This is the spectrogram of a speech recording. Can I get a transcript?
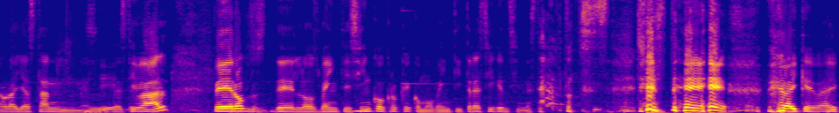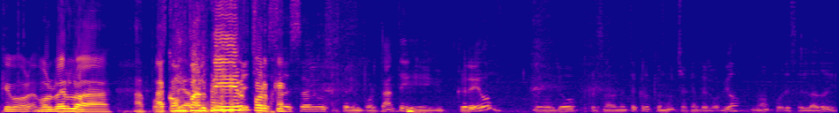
ahora ya están en el festival, pero pues, de los 25 creo que como 23 siguen sin estar, entonces este, hay que hay que volverlo a, a, compartir porque es algo súper importante y creo yo personalmente creo que mucha gente lo vio, ¿no? Por ese lado. Y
